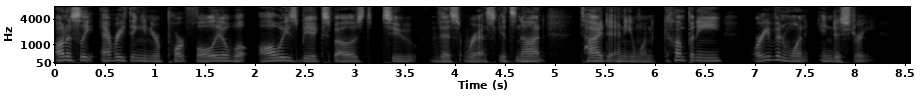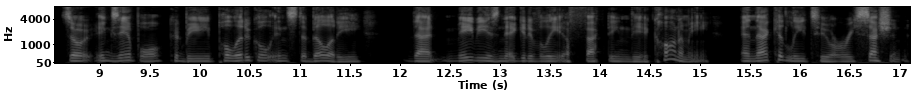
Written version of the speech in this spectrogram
Honestly, everything in your portfolio will always be exposed to this risk. It's not tied to any one company or even one industry. So, example could be political instability that maybe is negatively affecting the economy, and that could lead to a recession,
